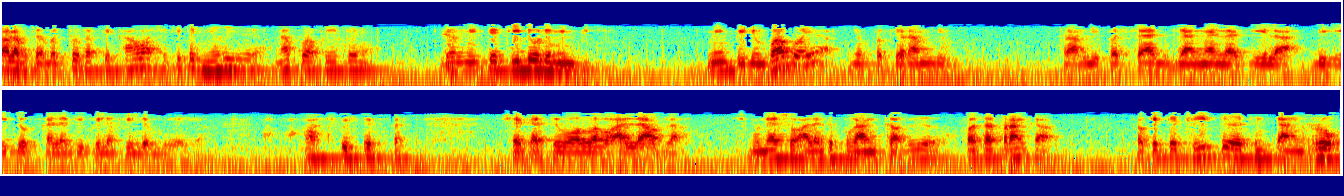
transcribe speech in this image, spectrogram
Tak lah betul-betul Tapi kawan saya kita nyeri je Kenapa apa ceritanya Dia minta tidur dia mimpi Mimpi jumpa apa ya Jumpa ke Ramli pesan Jangan lagi lah Dihidupkan lagi filem-filem dia ya. Saya kata wallahu alam lah. Sebenarnya soalan tu perangkap juga. Pasal perangkap. Kalau kita cerita tentang roh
